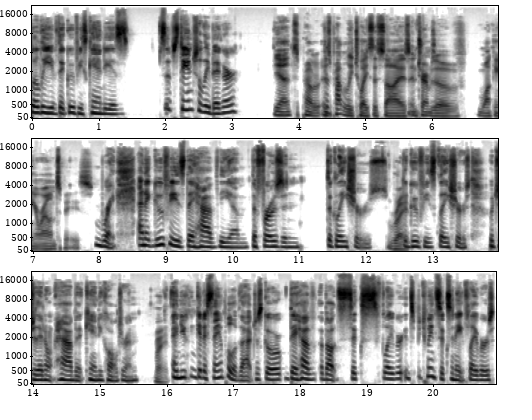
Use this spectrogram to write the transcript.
believe that Goofy's Candy is substantially bigger. yeah, it's probably it's probably twice the size in terms of walking around space. Right. And at Goofy's, they have the um the frozen the glaciers, Right. the Goofy's glaciers, which they don't have at Candy Cauldron. Right. And you can get a sample of that. Just go. They have about six flavor. It's between six and eight flavors.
